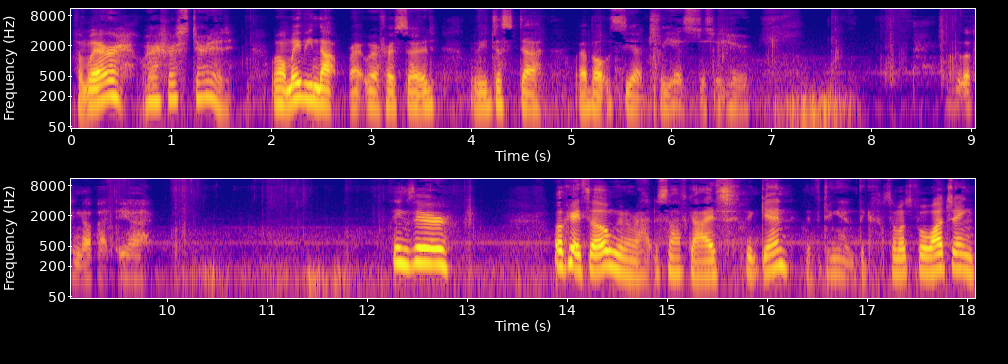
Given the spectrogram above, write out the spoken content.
From where, where I first started. Well, maybe not right where I first started. Maybe just uh, where about the uh, tree is, just right here. Looking up at the uh, things there. Okay, so I'm gonna wrap this off, guys. Again, again, thank you so much for watching.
